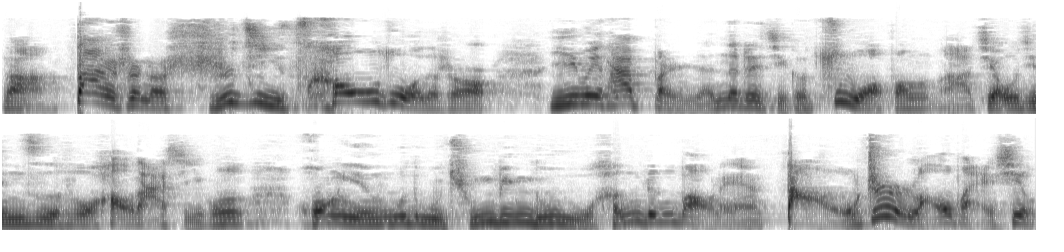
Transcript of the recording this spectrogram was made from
啊，但是呢，实际操作的时候，因为他本人的这几个作风啊，骄矜自负、好大喜功、荒淫无度、穷兵黩武、横征暴敛，导致老百姓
